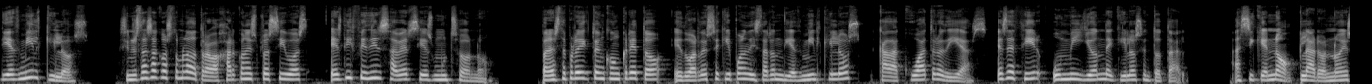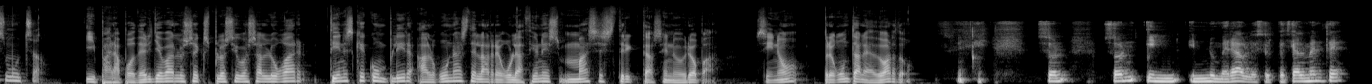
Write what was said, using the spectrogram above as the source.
10.000 kilos. Si no estás acostumbrado a trabajar con explosivos, es difícil saber si es mucho o no. Para este proyecto en concreto, Eduardo y su equipo necesitaron 10.000 kilos cada cuatro días, es decir, un millón de kilos en total. Así que no, claro, no es mucho. Y para poder llevar los explosivos al lugar, tienes que cumplir algunas de las regulaciones más estrictas en Europa. Si no, pregúntale a Eduardo. son son innumerables, especialmente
